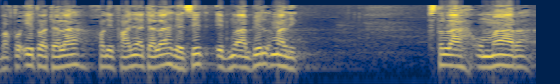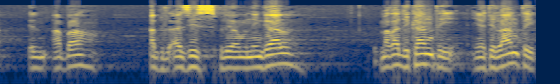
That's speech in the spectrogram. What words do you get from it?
Waktu itu adalah khalifahnya adalah Yazid Ibnu Abdul Malik. Setelah Umar apa Abdul Aziz beliau meninggal maka diganti ya dilantik.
